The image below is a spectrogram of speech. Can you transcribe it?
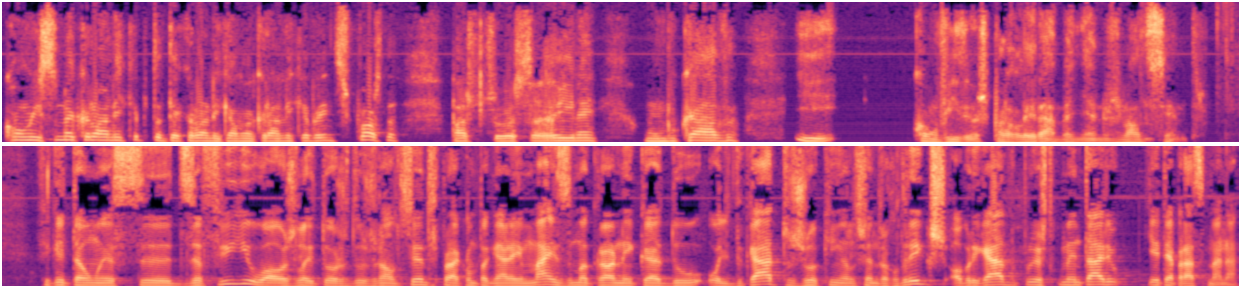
com isso na crónica. Portanto a crónica é uma crónica bem disposta para as pessoas se rirem um bocado e convido-os para ler amanhã no Jornal do Centro Fica então esse desafio aos leitores do Jornal do Centro para acompanharem mais uma crónica do Olho de Gato. Joaquim Alexandre Rodrigues, obrigado por este comentário e até para a semana.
